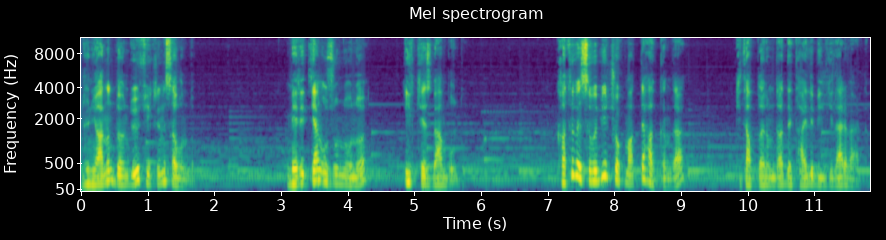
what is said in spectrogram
Dünyanın döndüğü fikrini savundum. Meridyen uzunluğunu ilk kez ben buldum. Katı ve sıvı birçok madde hakkında kitaplarımda detaylı bilgiler verdim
